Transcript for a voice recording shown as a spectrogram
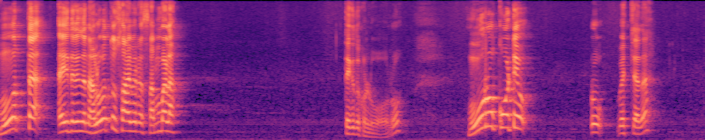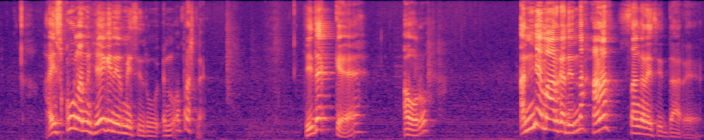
ಮೂವತ್ತ ಐದರಿಂದ ನಲವತ್ತು ಸಾವಿರ ಸಂಬಳ ತೆಗೆದುಕೊಳ್ಳುವವರು ಮೂರು ಕೋಟಿ ವೆಚ್ಚದ ಹೈಸ್ಕೂಲನ್ನು ಹೇಗೆ ನಿರ್ಮಿಸಿದರು ಎನ್ನುವ ಪ್ರಶ್ನೆ. ಇದಕ್ಕೆ ಅವರು ಅನ್ಯ ಮಾರ್ಗದಿಂದ ಹಣ ಸಂಗ್ರಹಿಸಿದ್ದಾರೆ.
